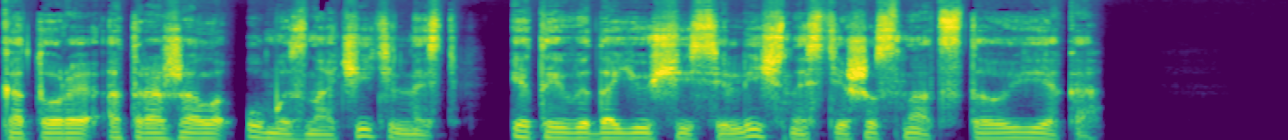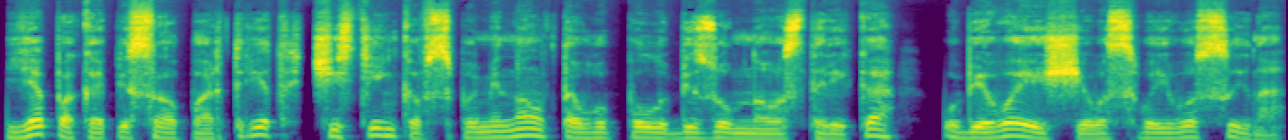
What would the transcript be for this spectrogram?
которое отражало ум и значительность этой выдающейся личности XVI века. Я, пока писал портрет, частенько вспоминал того полубезумного старика, убивающего своего сына,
